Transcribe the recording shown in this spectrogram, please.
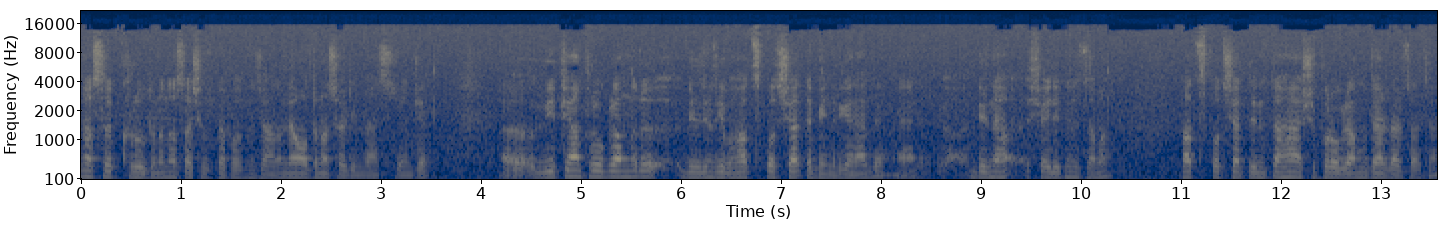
nasıl kurulduğunu, nasıl açılıp kapatılacağını, ne olduğunu söyleyeyim ben size önce. Ee, VPN programları bildiğiniz gibi hotspot şartla bilinir genelde. Yani birine şey dediğiniz zaman hotspot şart dediğinizde ha şu program mı derler zaten.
